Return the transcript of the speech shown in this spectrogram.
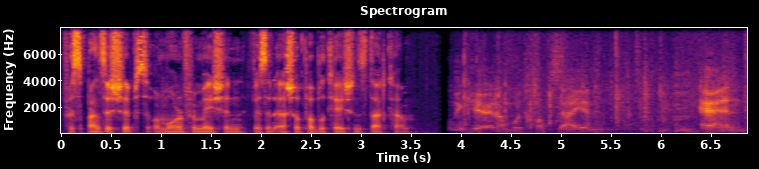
For sponsorships or more information, visit eshelpublications.com. Here in Amud Chav Zayin, and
